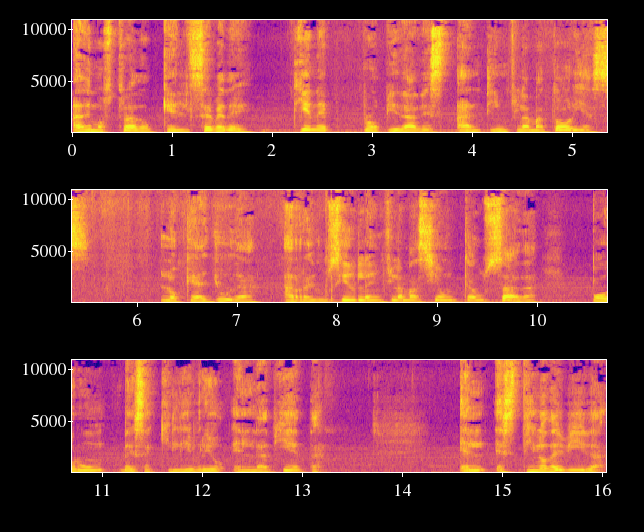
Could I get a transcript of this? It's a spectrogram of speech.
ha demostrado que el CBD tiene propiedades antiinflamatorias, lo que ayuda a reducir la inflamación causada por un desequilibrio en la dieta. El estilo de vida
